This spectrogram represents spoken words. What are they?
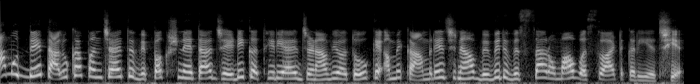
આ મુદ્દે તાલુકા પંચાયત વિપક્ષ નેતા જેડી કથિરિયાએ જણાવ્યું હતું કે અમે કામરેજના વિવિધ વિસ્તારોમાં વસવાટ કરીએ છીએ.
